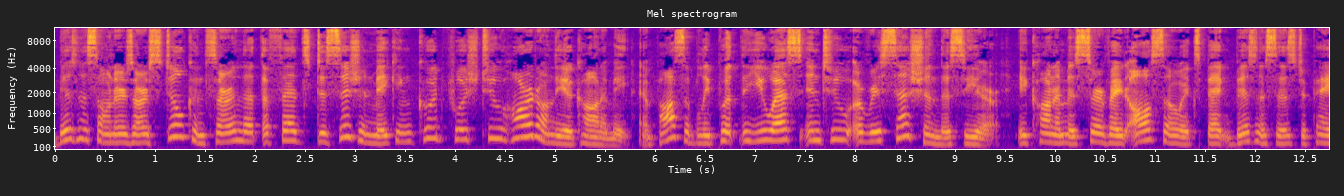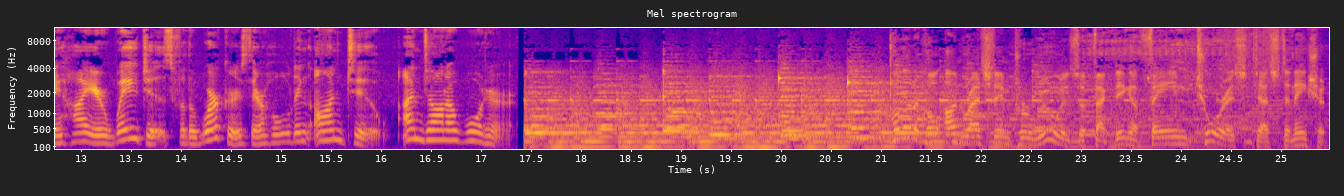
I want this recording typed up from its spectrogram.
business owners are still concerned that the Fed's decision making could push too hard on the economy and possibly put the U.S. into a recession this year. Economists surveyed also expect businesses to pay higher wages for the workers they're holding on to. I'm Donna Warder. Political unrest in Peru is affecting a famed tourist destination.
